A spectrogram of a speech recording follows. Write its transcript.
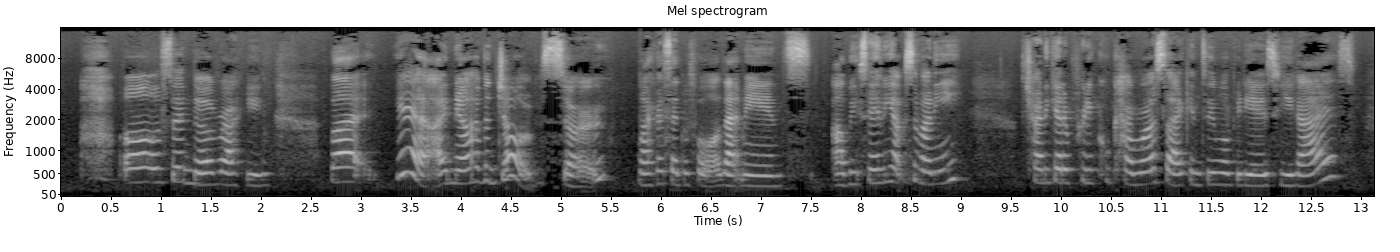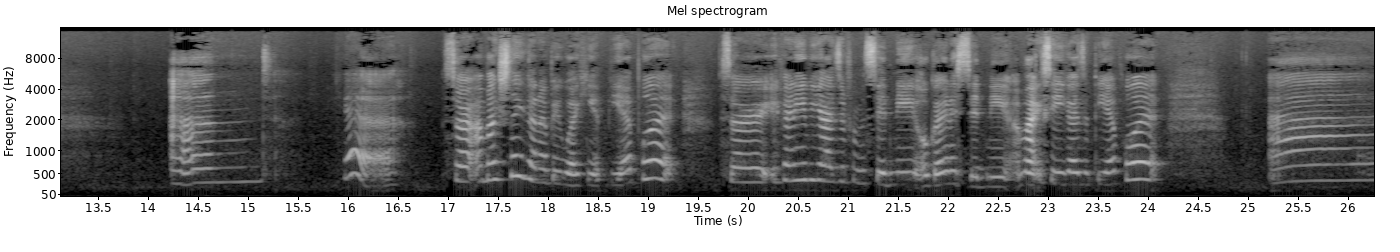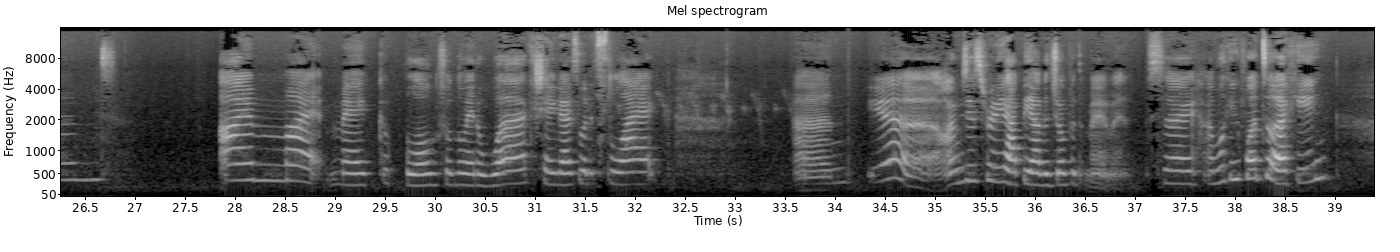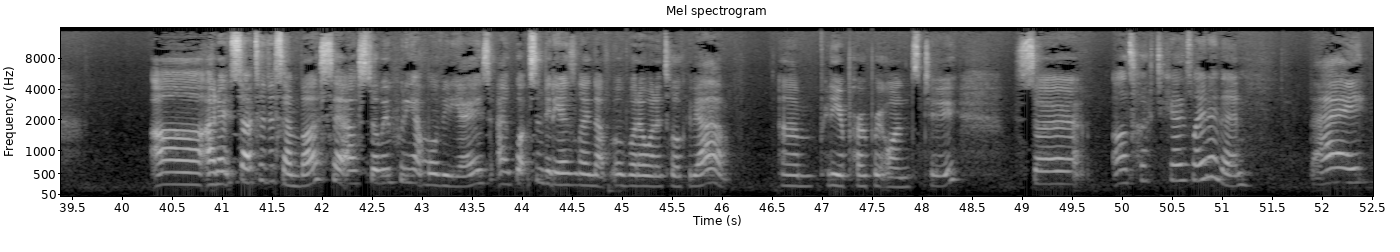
Oh, so nerve wracking. But yeah, I now have a job. So, like I said before, that means I'll be saving up some money, trying to get a pretty cool camera so I can do more videos for you guys. And yeah, so I'm actually going to be working at the airport. So if any of you guys are from Sydney or going to Sydney, I might see you guys at the airport. And I might make vlogs on the way to work, show you guys what it's like. And yeah, I'm just really happy I have a job at the moment. So I'm looking forward to working. Uh, I don't start till December, so I'll still be putting out more videos. I've got some videos lined up of what I want to talk about. Um, pretty appropriate ones too. So, I'll talk to you guys later then. Bye!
